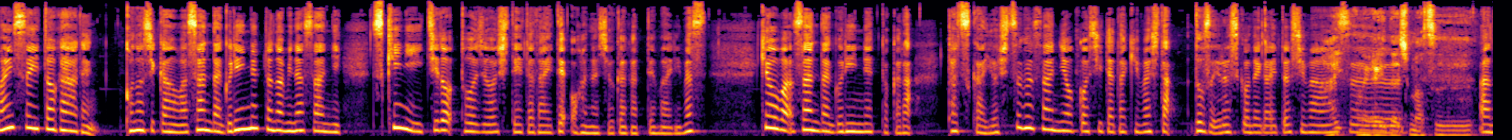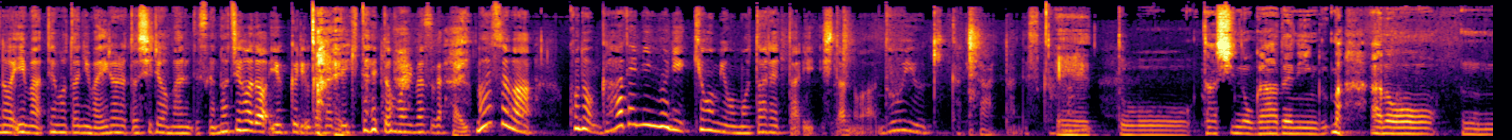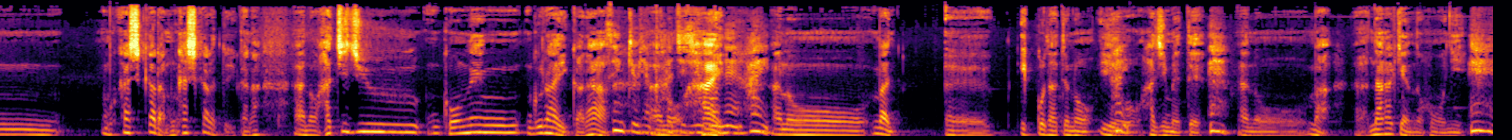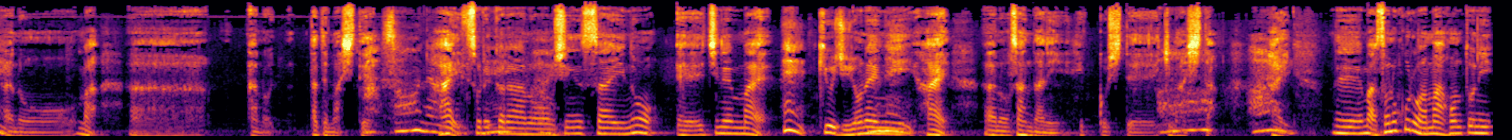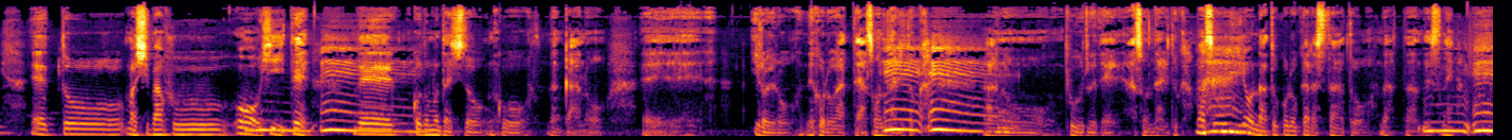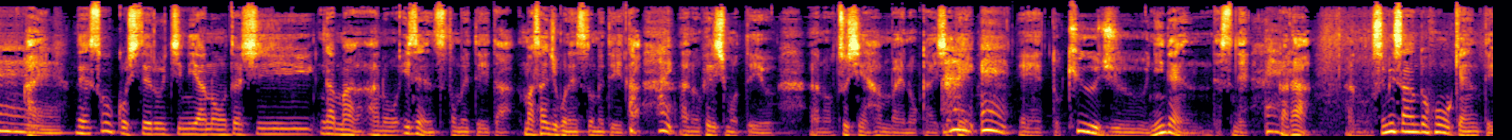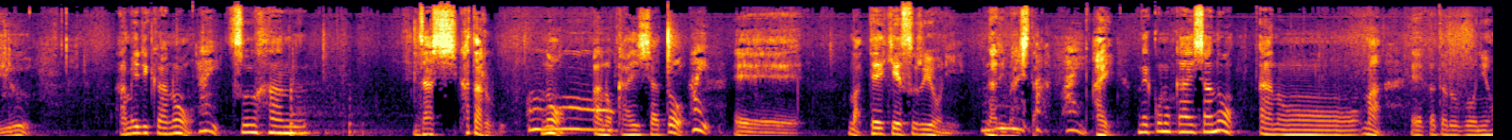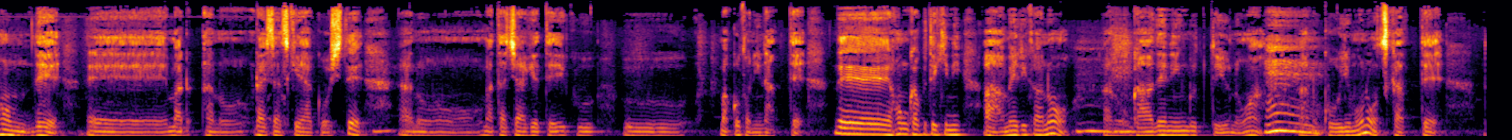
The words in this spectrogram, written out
マイスイートガーデン。この時間はサンダグリーンネットの皆さんに月に一度登場していただいてお話を伺ってまいります。今日はサンダグリーンネットから達川義嗣さんにお越しいただきました。どうぞよろしくお願いいたします。はい、お願いいたします。あの、今手元にはいろいろと資料もあるんですが、後ほどゆっくり伺っていきたいと思いますが、はい、まずはこのガーデニングに興味を持たれたりしたのはどういうきっかけがあったんですか、えっと私のガーデニングまああのうん昔から昔からというかなあの85年ぐらいから1985年はいあのまあえー一戸建ての家を始めて、はい、あのまあ、奈良県の方に、えあのまあああの建てまして、そうなんですね、はい、それからあの、はい、震災の、えー、1年前、ええ、94年に、はい、あの三田に引っ越してきました。はい、はいで、まあ、その頃は、まあ、本当に、えっと、まあ、芝生を引いて、えー、で、子供たちと、こう、なんか、あの、えー、いろいろ寝転がって遊んだりとか、えー、あのプールで遊んだりとか、まあ、そういうようなところからスタートだったんですね。はい、でそうこうしているうちにあの私が、まあ、あの以前勤めていた、まあ、35年勤めていたあ、はい、あのフェリシモっていうあの通信販売の会社で、はい、えー、えー、と92年ですね、えー、からあのスミスホーケンっていうアメリカの通販雑誌カタログのあの会社と、はい、えー、まあ、提携するようになりました。はい、はい、でこの会社の、あのー、まあ、カタログを日本で、えーまあ、あのライセンス契約をして、あのー、まあ、立ち上げていくまあ、ことになってで本格的にあアメリカのあのガーデニングっていうのは、えー、あのこういうものを使って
